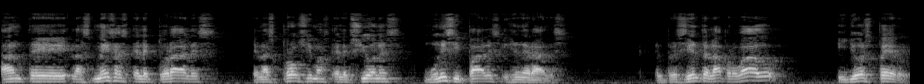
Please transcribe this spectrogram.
ante las mesas electorales en las próximas elecciones municipales y generales. El presidente la ha aprobado y yo espero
